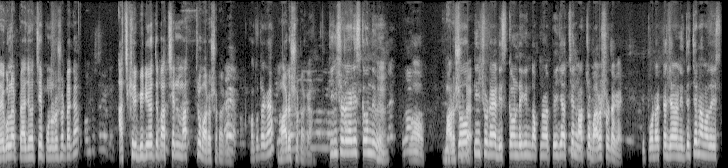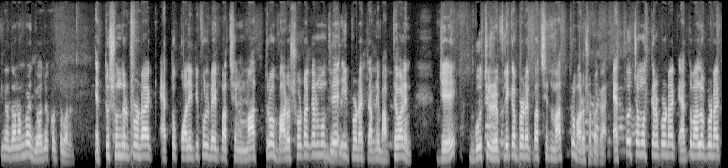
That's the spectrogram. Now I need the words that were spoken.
রেগুলার প্রাইস হচ্ছে পনেরোশো টাকা। আজকের ভিডিওতে পাচ্ছেন মাত্র বারোশো টাকা। কত টাকা? বারোশো টাকা। তিনশো টাকা ডিসকাউন্ট দিবেন? ওয়াও মাত্র 1200 টাকা। তিনশো টাকা ডিসকাউন্টে কিন্তু আপনারা পেয়ে যাচ্ছেন মাত্র বারোশো টাকায়। এই প্রোডাক্টটা যারা নিতে চান আমাদের স্ক্রিনে দেওয়া নম্বরে যোগাযোগ করতে পারেন। এত সুন্দর প্রোডাক্ট এত কোয়ালিটিফুল ব্যাগ পাচ্ছেন মাত্র বারোশো টাকার মধ্যে। এই প্রোডাক্ট আপনি ভাবতে পারেন যে গোচির রেপ্লিকা প্রোডাক্ট পাচ্ছেন মাত্র বারোশো টাকা। এত চমৎকার প্রোডাক্ট এত ভালো প্রোডাক্ট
